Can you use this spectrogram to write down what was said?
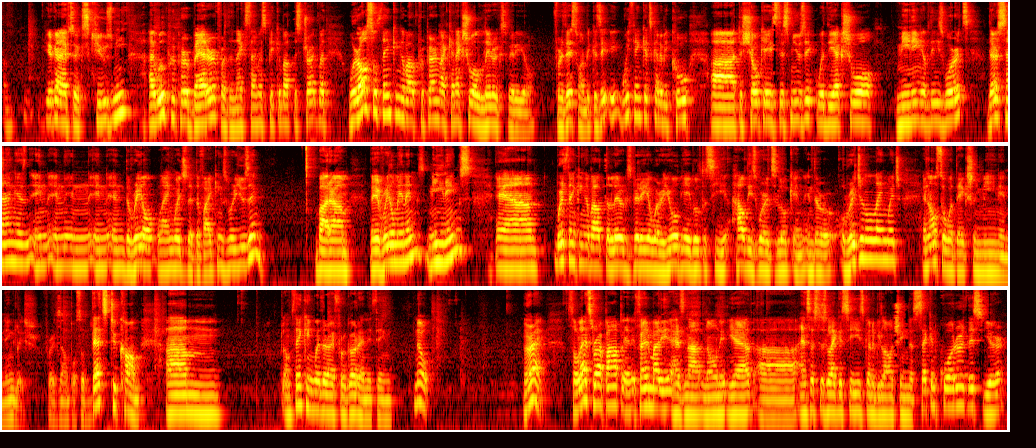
you're gonna have to excuse me. I will prepare better for the next time I speak about this track, but we're also thinking about preparing like an actual lyrics video for this one because it, it, we think it's gonna be cool uh, to showcase this music with the actual meaning of these words. They're sang in in, in, in, in, the real language that the Vikings were using, but um, they have real meanings meanings and we're thinking about the lyrics video where you'll be able to see how these words look in, in their original language and also what they actually mean in English, for example. So that's to come. Um, I'm thinking whether I forgot anything. No. All right. So let's wrap up. And if anybody has not known it yet, uh, Ancestors Legacy is going to be launching the second quarter this year.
